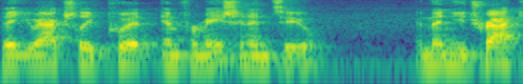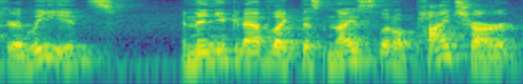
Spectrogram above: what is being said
that you actually put information into, and then you track your leads, and then you can have like this nice little pie chart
